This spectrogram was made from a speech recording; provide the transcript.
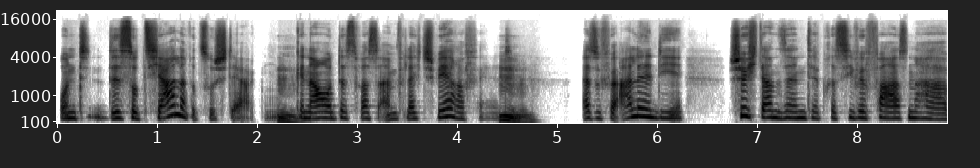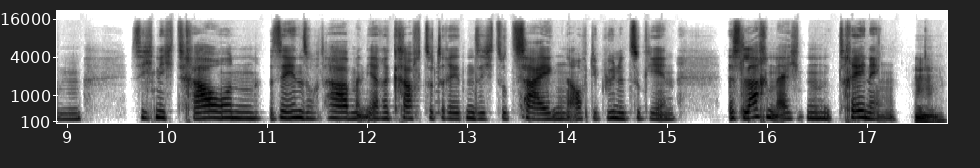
und das Sozialere zu stärken. Mhm. Genau das, was einem vielleicht schwerer fällt. Mhm. Also für alle, die schüchtern sind, depressive Phasen haben, sich nicht trauen, Sehnsucht haben, in ihre Kraft zu treten, sich zu zeigen, auf die Bühne zu gehen, ist Lachen echt ein Training. Mhm.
